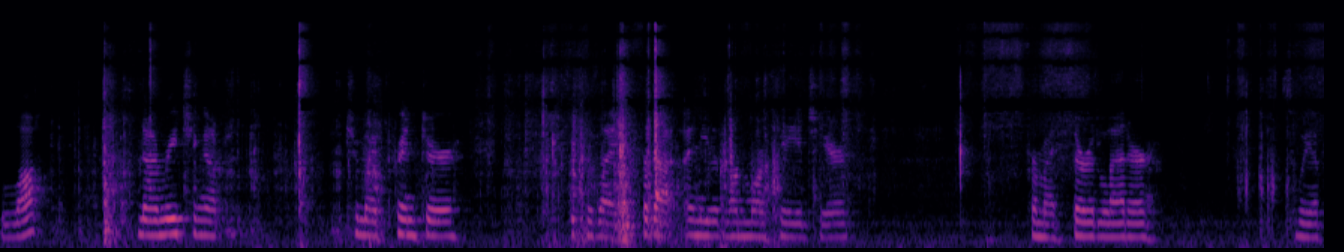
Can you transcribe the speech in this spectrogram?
la. Now I'm reaching up to my printer because I forgot I needed one more page here for my third letter. So we have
